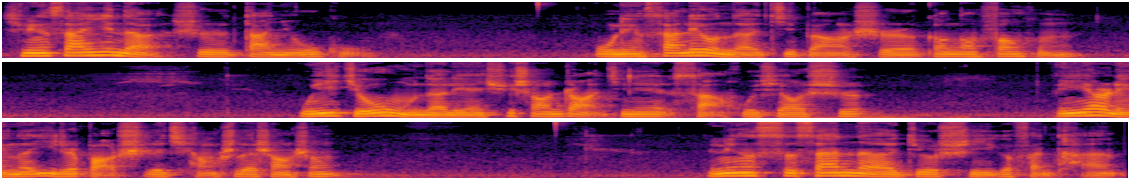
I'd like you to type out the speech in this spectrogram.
七零三一呢是大牛股；五零三六呢基本上是刚刚翻红；五一九五呢连续上涨，今天散户消失。零一二零呢一直保持着强势的上升，零零四三呢就是一个反弹，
